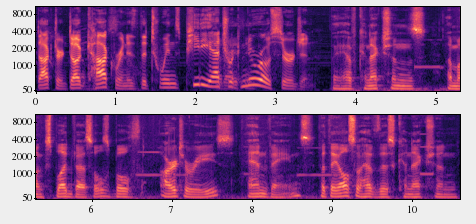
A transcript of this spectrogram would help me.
Dr. Doug Cochrane is the twins' pediatric neurosurgeon. They have connections amongst blood vessels, both arteries and veins, but they also have this connection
